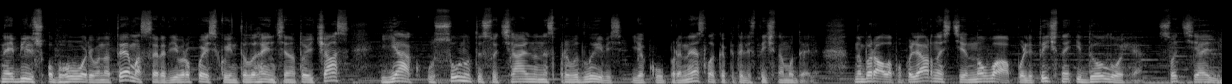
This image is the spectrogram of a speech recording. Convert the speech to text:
Найбільш обговорювана тема серед європейської інтелігенції на той час як усунути соціальну несправедливість, яку принесла капіталістична модель. Набирала популярності нова політична ідеологія соціалізм.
